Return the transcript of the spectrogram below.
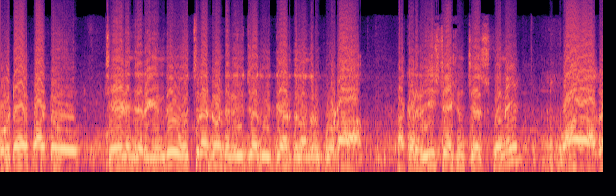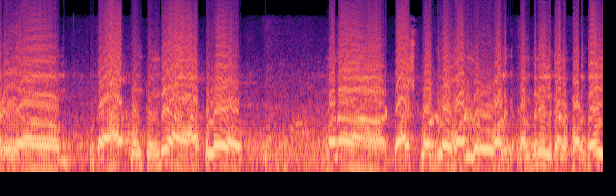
ఒకటి ఏర్పాటు చేయడం జరిగింది. వచ్చినటువంటి నిరుద్యోగ విద్యార్థులందరూ కూడా అక్కడ రిజిస్ట్రేషన్ చేసుకొని వా అక్కడ ఒక యాప్ ఉంటుంది. ఆ యాప్లో మన డాష్ బోర్డ్లో వాళ్ళు వాళ్ళకి కంపెనీలు కనపడతాయి.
